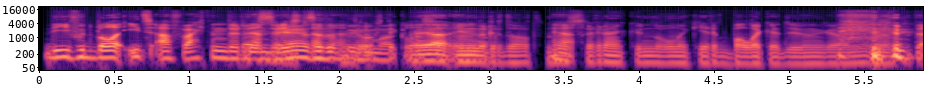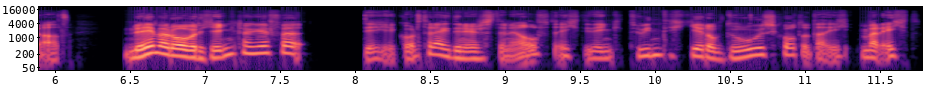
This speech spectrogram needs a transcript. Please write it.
Die voetballen iets afwachtender dan de rest van de hoogste weer Ja, klasse. inderdaad. Ja. Met Serijn kun je al een keer het balken doen gaan. Inderdaad. Nee, maar over Genk nog even. Tegen Kortrijk, de eerste helft, echt, ik denk 20 keer op doel geschoten. Dat echt, maar echt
